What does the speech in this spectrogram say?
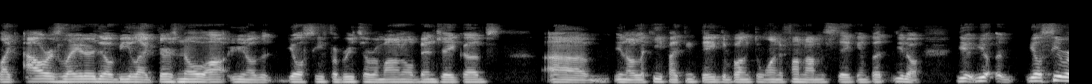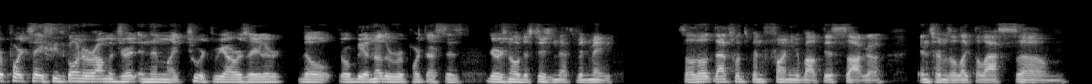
like hours later there'll be like there's no uh, you know the, you'll see Fabrizio Romano, Ben Jacobs, um, you know L'Equipe. I think they debunked the one if I'm not mistaken. But you know you, you you'll see a report say he's going to Real Madrid, and then like two or three hours later, there'll there'll be another report that says there's no decision that's been made. So th- that's what's been funny about this saga in terms of like the last um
